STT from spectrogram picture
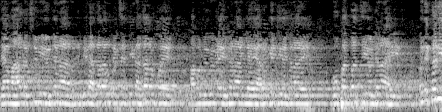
त्या महालक्ष्मी योजना म्हणजे दीड हजारांपेक्षा तीन हजार रुपये आपण वेगवेगळ्या योजना आणल्या आहे. आरोग्याची योजना आहे. मोफत बसची योजना आहे. म्हणजे कधी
